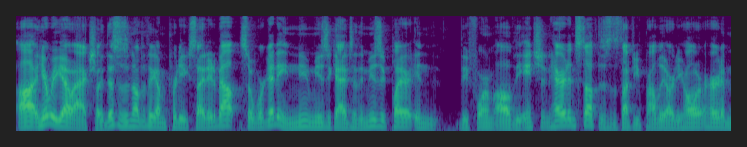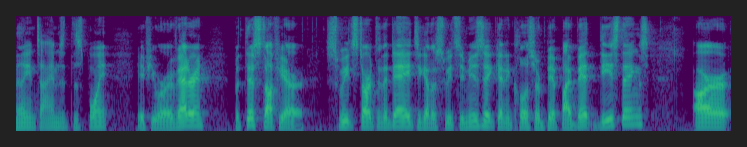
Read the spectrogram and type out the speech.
Uh, here we go, actually. This is another thing I'm pretty excited about. So we're getting new music added to the music player in the form of the Ancient Inheritance stuff. This is the stuff you probably already heard a million times at this point if you were a veteran. But this stuff here, sweet start to the day, together sweets and music, getting closer bit by bit. These things are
